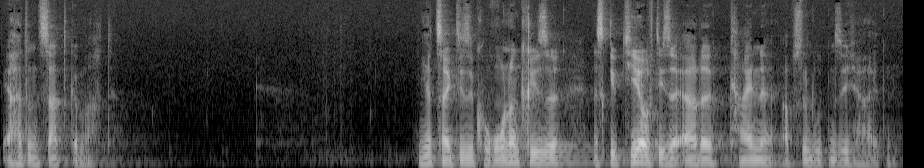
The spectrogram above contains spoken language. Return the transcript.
Er hat uns satt gemacht. Mir zeigt diese Corona-Krise, es gibt hier auf dieser Erde keine absoluten Sicherheiten.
